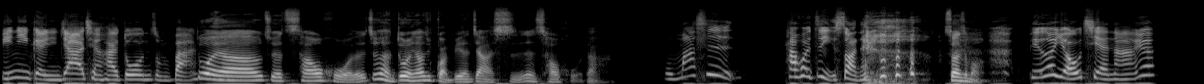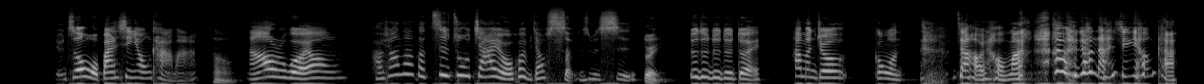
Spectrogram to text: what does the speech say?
比你给你家的钱还多，你怎么办？对啊，我觉得超火的，就是很多人要去管别人家的事，真的超火大。我妈是她会自己算的、算什么？比如说油钱啊，因为只有我办信用卡嘛，嗯，然后如果用好像那个自助加油会比较省，是不是？对，对对对对对，他们就跟我 这样好好吗？他们就拿信用卡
